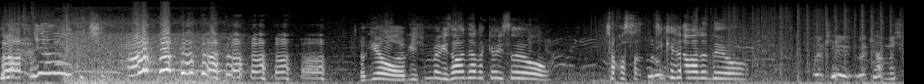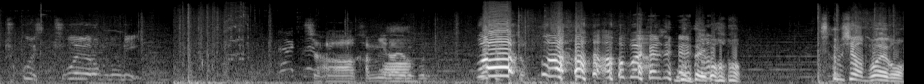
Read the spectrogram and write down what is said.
아니야 미친 저기요 여기 흰명 이상한 애 하나 껴있어요 자꾸 사, 티켓 당하는데요 왜 이렇게 왜 이렇게 한 명씩 죽고 있, 죽어요 여러분 우리. 자 갑니다 아. 여러분. 와! 와! 뭐야 뭐야 이거 잠시만 뭐야 이거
